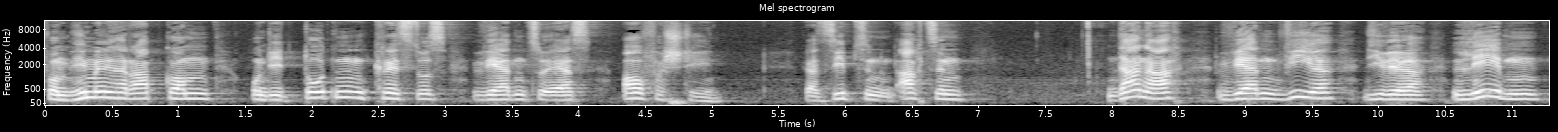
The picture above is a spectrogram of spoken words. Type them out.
vom Himmel herabkommen und die Toten in Christus werden zuerst auferstehen. Vers 17 und 18. Danach werden wir, die wir leben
